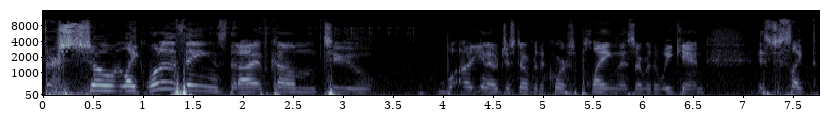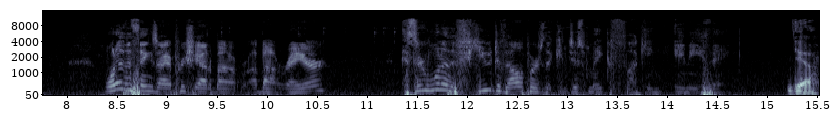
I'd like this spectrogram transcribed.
They're so like one of the things that I've come to, Uh, you know, just over the course of playing this over the weekend, it's just like one of the things I appreciate about about Rare is they're one of the few developers that can just make fucking anything. Yeah,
